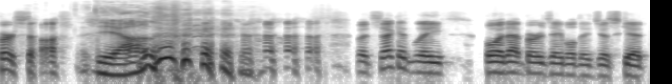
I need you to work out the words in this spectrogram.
First off, yeah. Uh, but secondly, boy, that bird's able to just get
